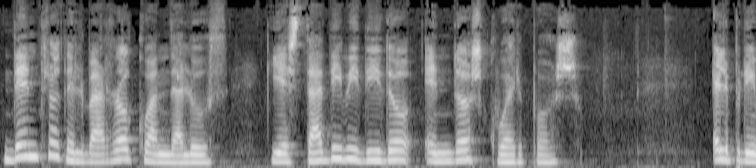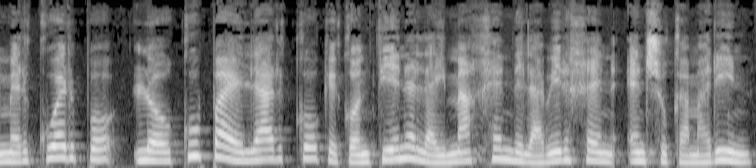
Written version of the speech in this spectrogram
dentro del barroco andaluz y está dividido en dos cuerpos. El primer cuerpo lo ocupa el arco que contiene la imagen de la Virgen en su camarín.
